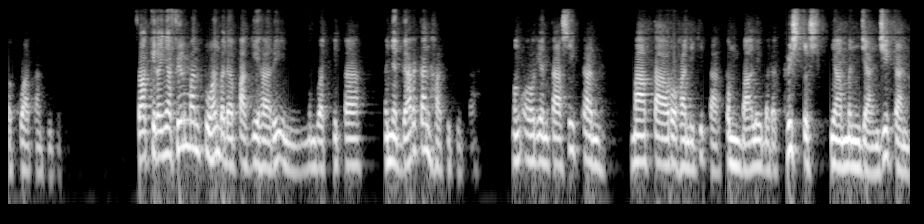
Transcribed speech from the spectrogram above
kekuatan hidup. So, akhirnya firman Tuhan pada pagi hari ini membuat kita menyegarkan hati kita, mengorientasikan mata rohani kita kembali pada Kristus yang menjanjikan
